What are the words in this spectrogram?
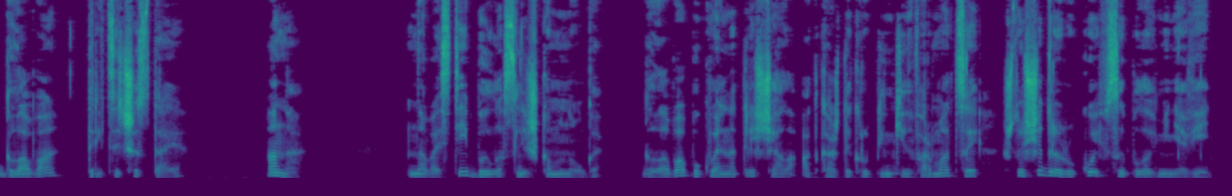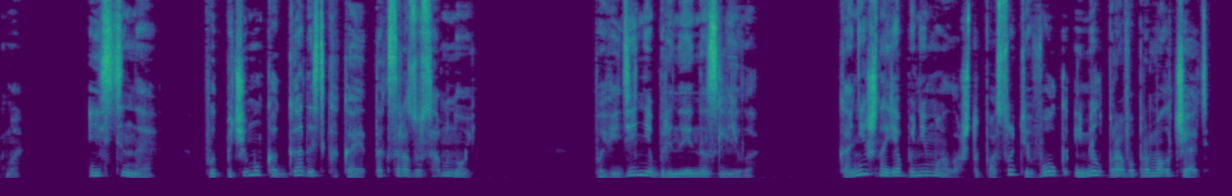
Глава 36. Она. Новостей было слишком много. Голова буквально трещала от каждой крупинки информации, что щедрой рукой всыпала в меня ведьма. Истинная. Вот почему как гадость какая, так сразу со мной. Поведение Бринейна злило. Конечно, я понимала, что, по сути, волк имел право промолчать,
